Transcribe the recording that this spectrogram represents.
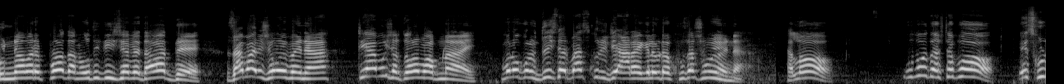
অন্য আমার প্রধান অতিথি হিসাবে দাওয়াত দে। যাবারই সময় পাই না টিয়া পয়সার তোর অভাব নাই। মনে করো দুই চার পাঁচ কোটি আড়াই গেলে ওটা খোঁজার সময় হয় না। হ্যালো উপদেশটা পথ এই ছোট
